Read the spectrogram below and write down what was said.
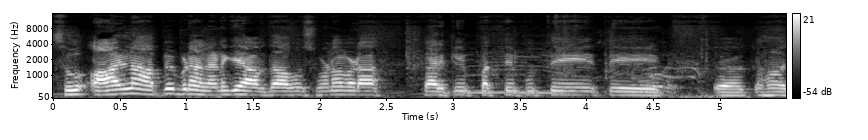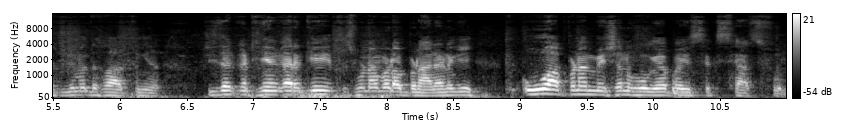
ਸੋ ਆਲਣਾ ਆਪੇ ਬਣਾ ਲੈਣਗੇ ਆਪਦਾ ਉਹ ਸੋਹਣਾ ਬੜਾ ਕਰਕੇ ਪੱਤੇ ਪੁੱਤੇ ਤੇ ਅਹ, ਹਾਂ ਚੀਜ਼ਾਂ ਮੈਂ ਦਿਖਾਤੀਆਂ। ਚੀਜ਼ਾਂ ਇਕੱਠੀਆਂ ਕਰਕੇ ਤੇ ਸੋਹਣਾ ਬੜਾ ਬਣਾ ਲੈਣਗੇ। ਉਹ ਆਪਣਾ ਮਿਸ਼ਨ ਹੋ ਗਿਆ ਭਾਈ ਸਕਸੈਸਫੁਲ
